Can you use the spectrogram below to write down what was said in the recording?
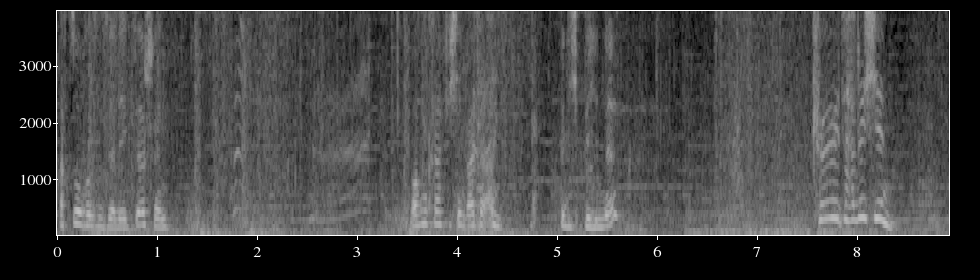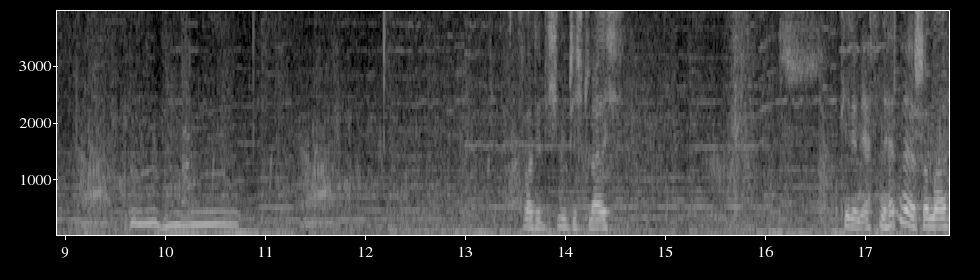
Ach so, ist erlegt. Sehr schön. Warum greife ich ihn weiter an? Bin ich behindert? Köd, Hallöchen! Jetzt warte, dich loot ich gleich. Okay, den ersten hätten wir ja schon mal.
